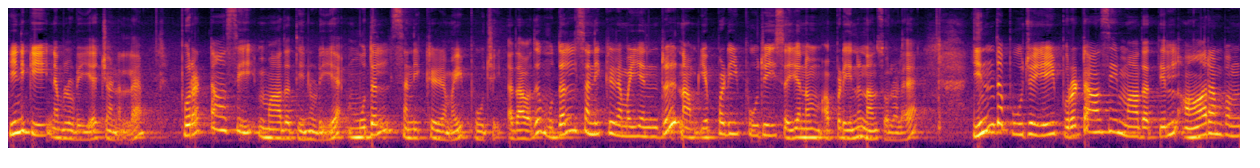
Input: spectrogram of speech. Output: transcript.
இன்னைக்கு நம்மளுடைய சேனலில் புரட்டாசி மாதத்தினுடைய முதல் சனிக்கிழமை பூஜை. அதாவது முதல் சனிக்கிழமை என்று நாம் எப்படி பூஜை செய்யணும் அப்படின்னு நான் சொல்லலை. இந்த பூஜையை புரட்டாசி மாதத்தில் ஆரம்பம்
